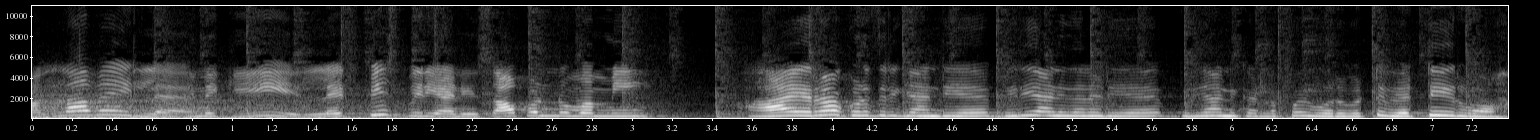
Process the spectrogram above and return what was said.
நல்லாவே இல்லை. இன்னைக்கு லெக் பீஸ் பிரியாணி சாப்பிடணும் மம்மி. ஆயிரம் ரூபா கொடுத்துருக்காண்டி பிரியாணி தானடி. பிரியாணி கடையில் போய் ஒரு வெட்டு வெட்டிடுவோம்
